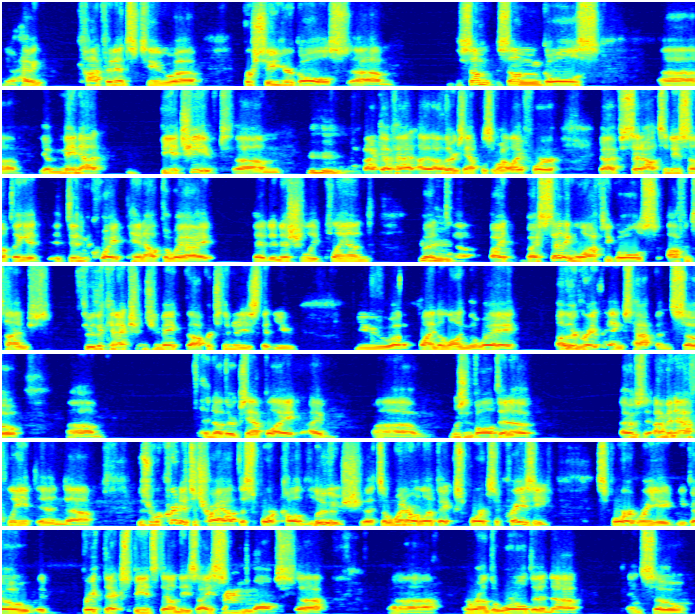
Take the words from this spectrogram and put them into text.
you know, having confidence to uh, pursue your goals. Um, some some goals uh, you know, may not be achieved. Um, mm-hmm. In fact, I've had other examples in my life where I've set out to do something, it, it didn't quite pan out the way I had initially planned. But mm-hmm. uh, by, by setting lofty goals, oftentimes through the connections you make, the opportunities that you, you uh, find along the way, other great things happen. So, um, another example, I, I uh, was involved in a, I was I'm an athlete and uh, was recruited to try out the sport called luge. It's a Winter Olympic sport. It's a crazy sport where you, you go at breakneck speeds down these ice tracks uh, uh, around the world, and uh, and so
